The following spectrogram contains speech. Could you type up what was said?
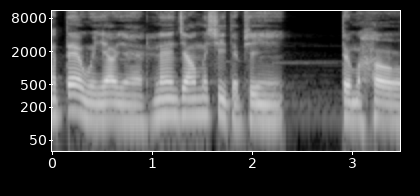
အသက်ဝင်ရောက်ရန်လှမ်းကြောင်းမရှိသဖြင့်သို့မဟုတ်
